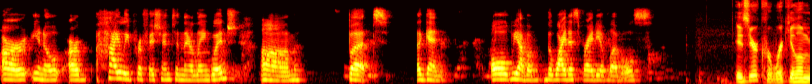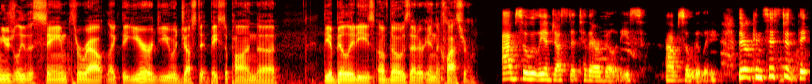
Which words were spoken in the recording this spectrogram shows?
are you know are highly proficient in their language. Um, but again all we have a, the widest variety of levels. Is your curriculum usually the same throughout like the year or do you adjust it based upon the the abilities of those that are in the classroom? Absolutely adjust it to their abilities absolutely there are consistent th-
